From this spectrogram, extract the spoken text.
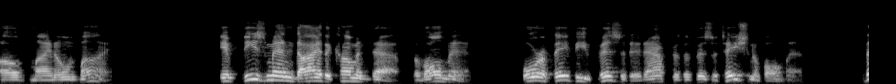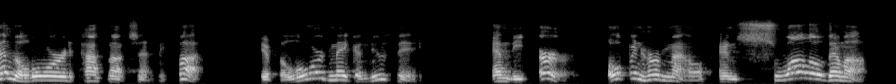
of mine own mind. If these men die the common death of all men, or if they be visited after the visitation of all men, then the Lord hath not sent me. But if the Lord make a new thing, and the earth open her mouth and swallow them up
